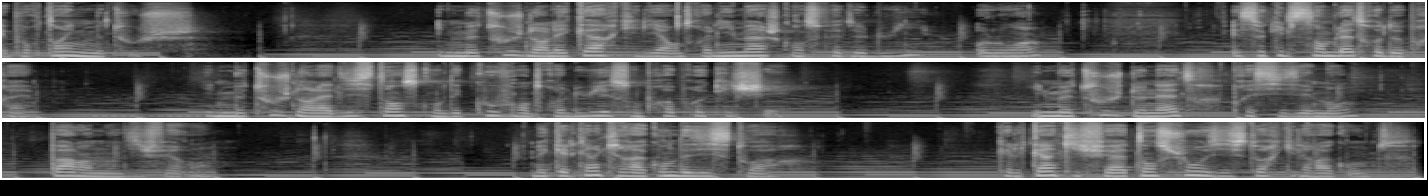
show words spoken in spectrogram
Et pourtant, il me touche. Il me touche dans l'écart qu'il y a entre l'image qu'on se fait de lui, au loin, et ce qu'il semble être de près. Il me touche dans la distance qu'on découvre entre lui et son propre cliché. Il me touche de n'être, précisément, pas un indifférent. Mais quelqu'un qui raconte des histoires. Quelqu'un qui fait attention aux histoires qu'il raconte.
